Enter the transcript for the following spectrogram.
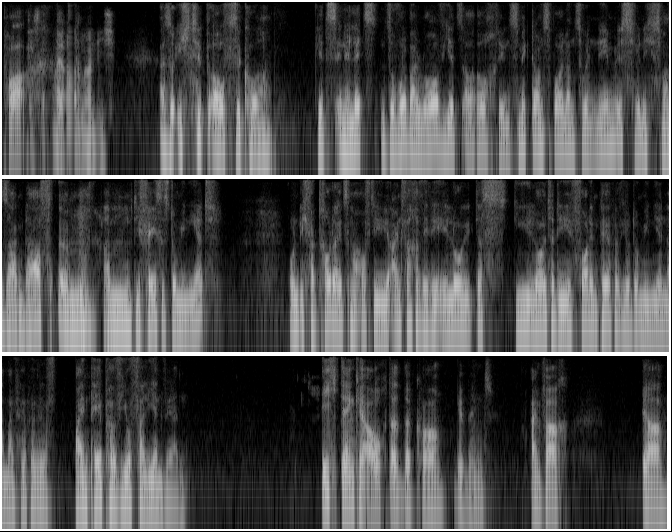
Boah. Das hatten wir ja auch noch nicht. Also ich tippe auf The Core jetzt in den letzten, sowohl bei Raw wie jetzt auch den Smackdown-Spoilern zu entnehmen ist, wenn ich es mal sagen darf, ähm, haben die Faces dominiert. Und ich vertraue da jetzt mal auf die einfache WWE-Logik, dass die Leute, die vor dem Pay-Per-View dominieren, dann beim Pay-Per-View, Pay-Per-View verlieren werden. Ich denke auch, dass The Core gewinnt. Einfach, ja,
